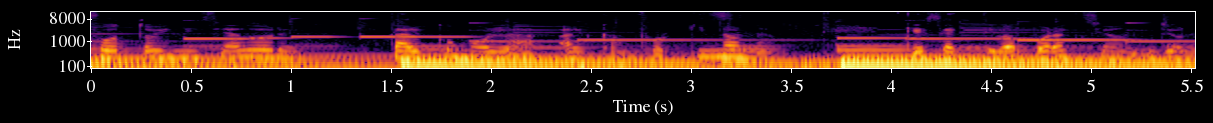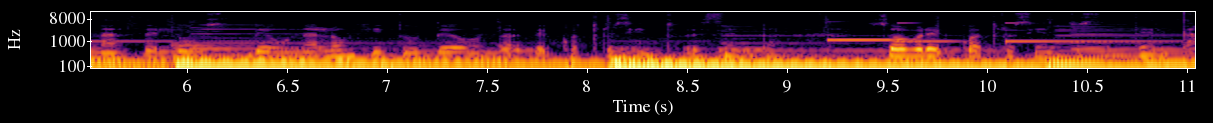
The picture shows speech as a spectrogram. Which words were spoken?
fotoiniciadores, tal como la alcanforquinona, que se activa por acción de un haz de luz de una longitud de onda de 460 sobre 470.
